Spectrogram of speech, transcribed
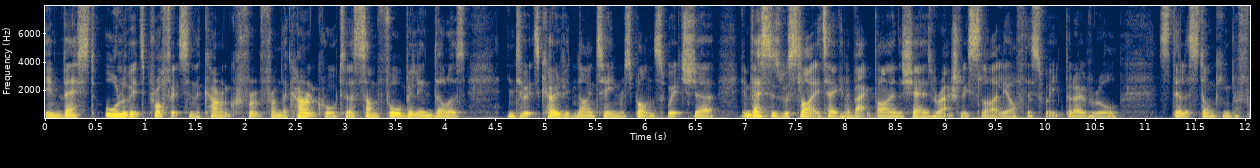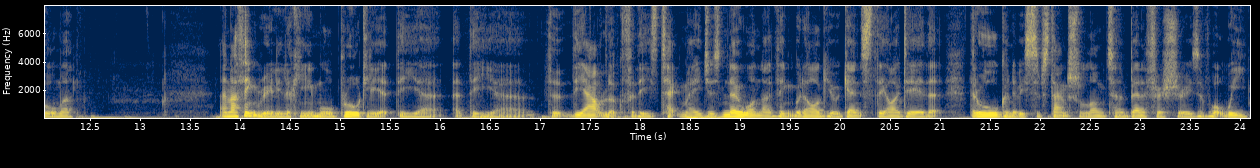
invest all of its profits in the current from the current quarter, some four billion dollars, into its COVID nineteen response, which uh, investors were slightly taken aback by, and the shares were actually slightly off this week, but overall still a stonking performer. And I think really looking more broadly at the uh, at the, uh, the, the outlook for these tech majors, no one I think would argue against the idea that they're all going to be substantial long-term beneficiaries of what we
